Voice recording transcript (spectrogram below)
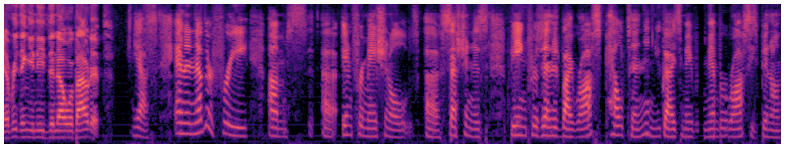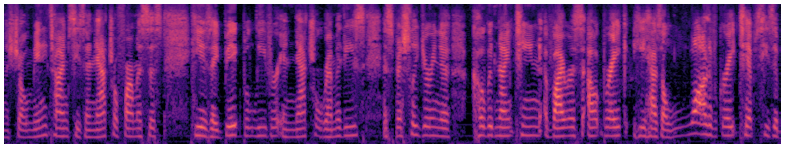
everything you need to know about it. Yes, and another free um, uh, informational uh, session is being presented by Ross Pelton, and you guys may remember Ross. He's been on the show many times. He's a natural pharmacist. He is a big believer in natural remedies, especially during the COVID-19 virus outbreak. He has a lot of great tips. He's a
